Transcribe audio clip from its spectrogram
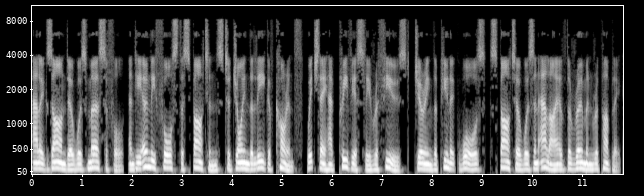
Alexander was merciful, and he only forced the Spartans to join the League of Corinth, which they had previously refused. During the Punic Wars, Sparta was an ally of the Roman Republic.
